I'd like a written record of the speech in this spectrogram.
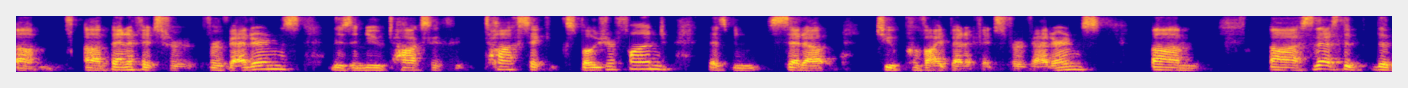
um, uh, benefits for, for veterans. There's a new toxic, toxic exposure fund that's been set up to provide benefits for veterans. Um, uh, so that's the, the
